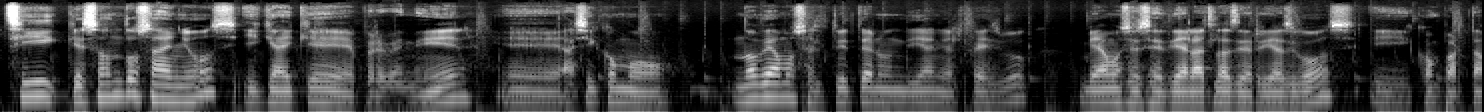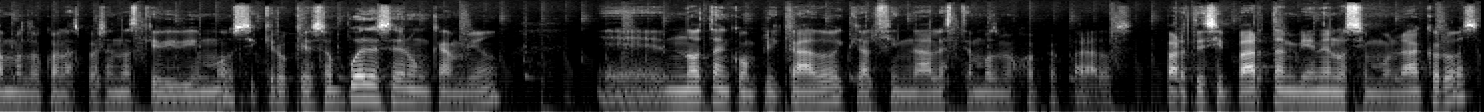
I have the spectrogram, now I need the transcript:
sí, que son dos años y que hay que prevenir, eh, así como no veamos el Twitter un día ni el Facebook, veamos ese día el Atlas de riesgos y compartámoslo con las personas que vivimos y creo que eso puede ser un cambio. Eh, no tan complicado y que al final estemos mejor preparados. Participar también en los simulacros,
